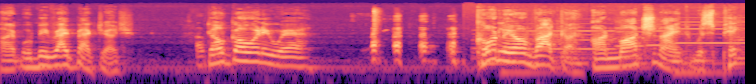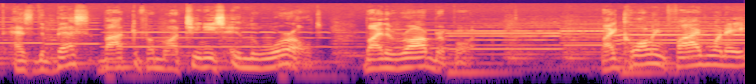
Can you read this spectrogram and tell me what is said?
All right, we'll be right back, Judge. Okay. Don't go anywhere. Corleone Vodka on March 9th was picked as the best vodka for martinis in the world by the Robb Report. By calling 518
